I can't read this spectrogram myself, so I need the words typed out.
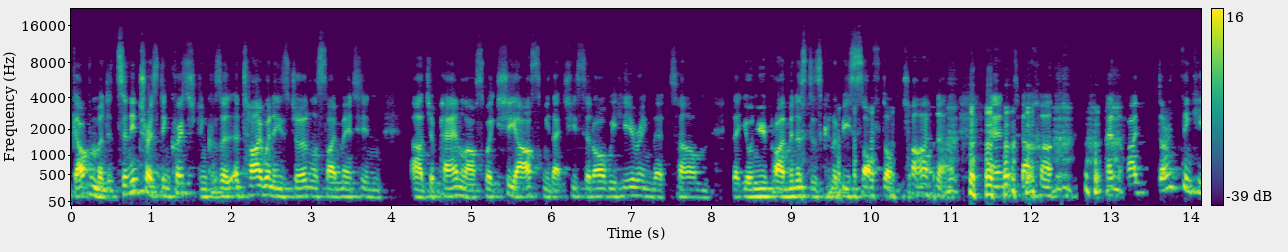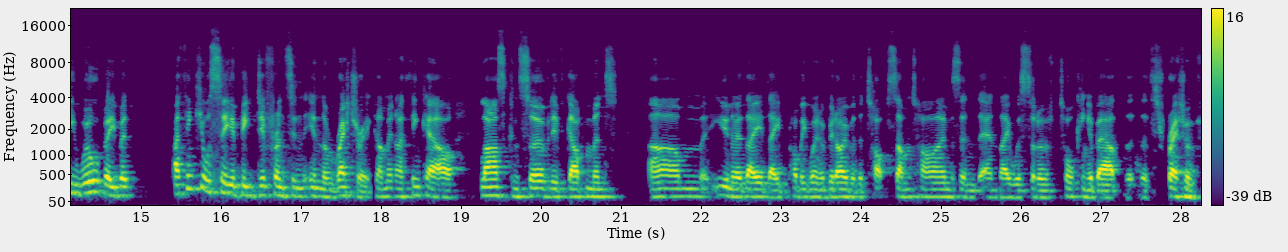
government. It's an interesting question because a, a, Taiwanese journalist I met in uh, Japan last week, she asked me that. She said, "Oh, we're hearing that um, that your new prime minister is going to be soft on China," and uh, and I don't think he will be, but I think you'll see a big difference in, in the rhetoric. I mean, I think our last Conservative government, um, you know, they they probably went a bit over the top sometimes, and and they were sort of talking about the, the threat of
